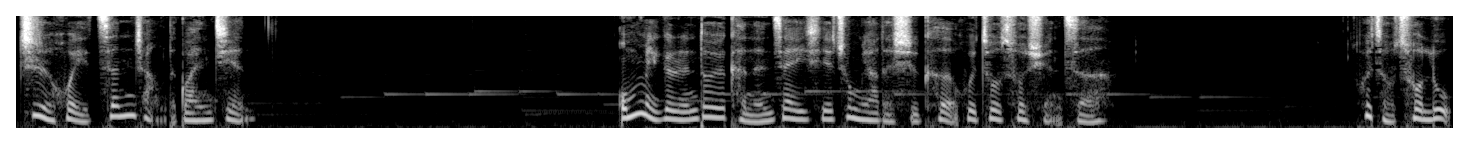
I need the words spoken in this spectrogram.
智慧增长的关键。我们每个人都有可能在一些重要的时刻会做错选择，会走错路。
